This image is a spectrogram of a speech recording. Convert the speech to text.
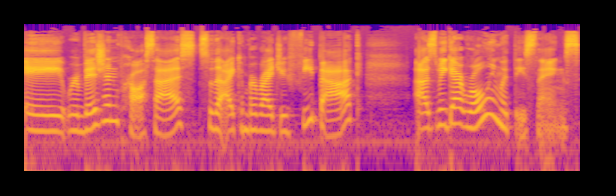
a revision process so that I can provide you feedback as we get rolling with these things.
